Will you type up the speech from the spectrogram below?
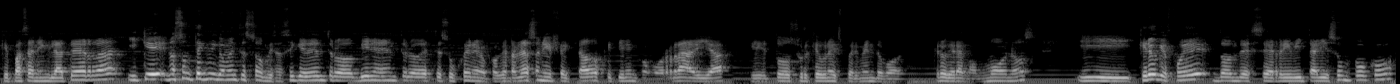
que pasa en Inglaterra y que no son técnicamente zombies, así que dentro viene dentro de este subgénero, porque en realidad son infectados que tienen como rabia, que todo surge de un experimento con, creo que era con monos, y creo que fue donde se revitalizó un poco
